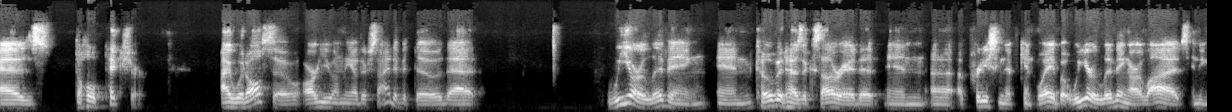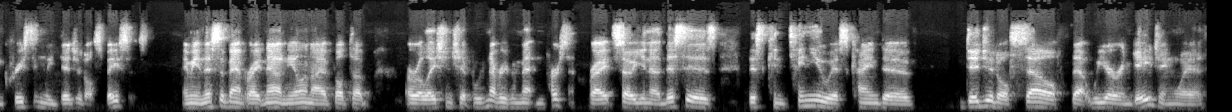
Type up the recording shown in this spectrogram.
as the whole picture. I would also argue on the other side of it, though, that we are living, and COVID has accelerated it in a, a pretty significant way, but we are living our lives in increasingly digital spaces. I mean, this event right now, Neil and I have built up a relationship we've never even met in person, right? So, you know, this is this continuous kind of digital self that we are engaging with.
